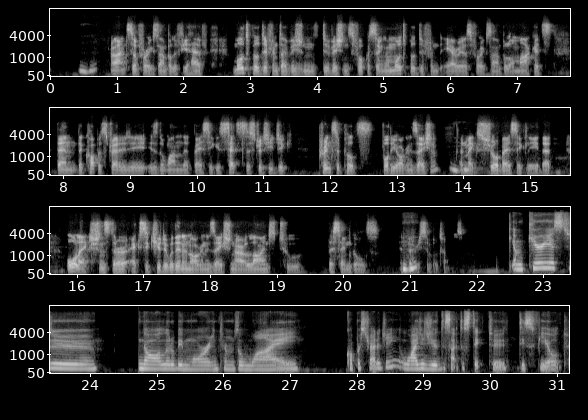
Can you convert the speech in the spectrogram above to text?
Mm-hmm. Right. So, for example, if you have multiple different divisions, divisions focusing on multiple different areas, for example, or markets, then the corporate strategy is the one that basically sets the strategic principles for the organization mm-hmm. and makes sure basically that all actions that are executed within an organization are aligned to the same goals in mm-hmm. very simple terms. I'm curious to know a little bit more in terms of why corporate strategy. Why did you decide to stick to this field?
